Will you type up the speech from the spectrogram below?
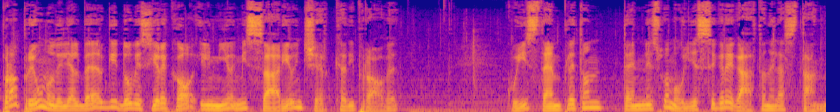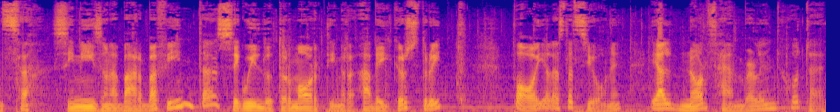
proprio uno degli alberghi dove si recò il mio emissario in cerca di prove. Qui Stempleton tenne sua moglie segregata nella stanza, si mise una barba finta, seguì il dottor Mortimer a Baker Street, poi alla stazione e al Northumberland Hotel.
